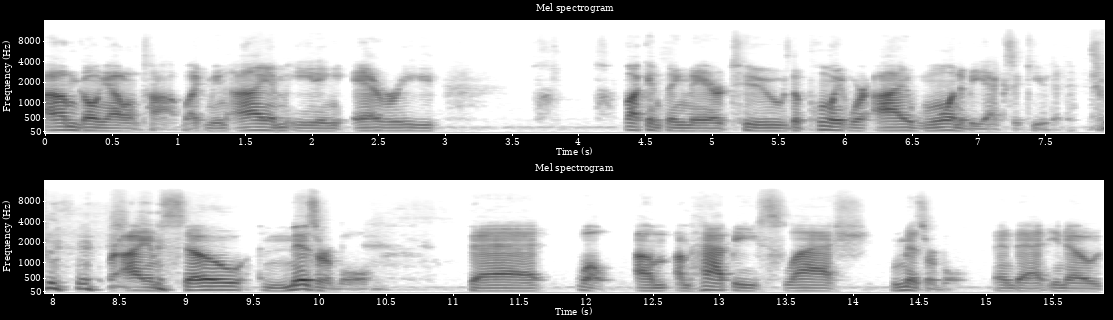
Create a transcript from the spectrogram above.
I'm going out on top. Like, I mean, I am eating every fucking thing there to the point where I want to be executed. where I am so miserable that well, I'm I'm happy slash miserable, and that you know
